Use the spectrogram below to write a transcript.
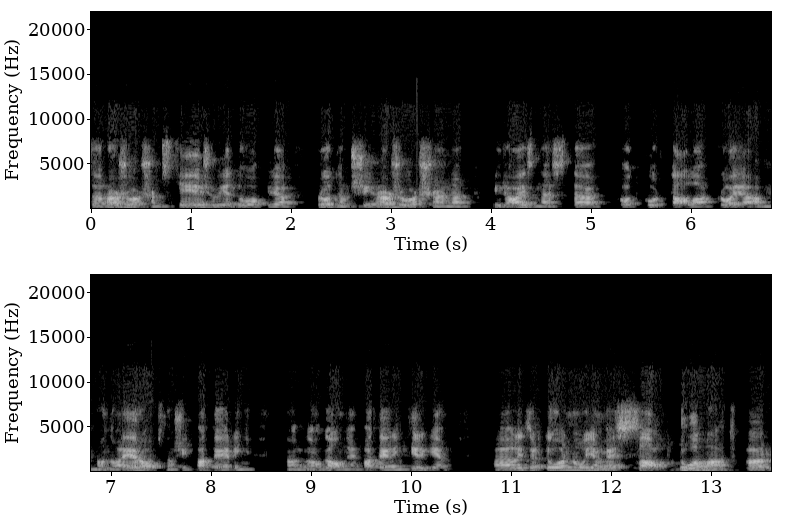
ražošanas ķēžu viedokļa Protams, šī ražošana ir aiznesta kaut kur tālāk projām nu, no Eiropas, no šī patēriņa, no, no galvenajiem patēriņa tirgiem. Līdz ar to, nu, ja mēs sāktu domāt par,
